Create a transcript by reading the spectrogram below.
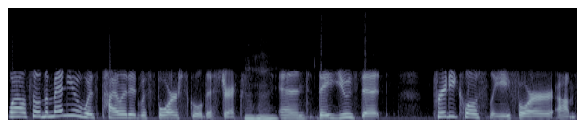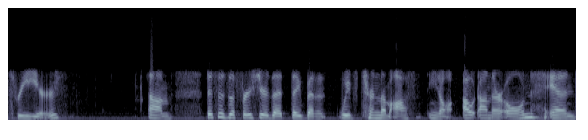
Well, so the menu was piloted with four school districts, and they used it pretty closely for um, three years. Um, this is the first year that they've been we've turned them off, you know, out on their own, and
